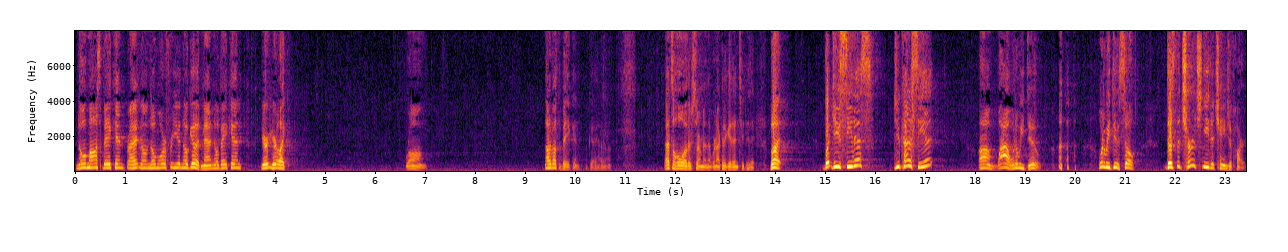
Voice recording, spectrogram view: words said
No moss bacon, right? No, no more for you. No good, man. No bacon. You're, you're like, wrong. Not about the bacon. Okay. That's a whole other sermon that we're not going to get into today. But, but do you see this? Do you kind of see it? Um, wow, what do we do? what do we do? So, does the church need a change of heart?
